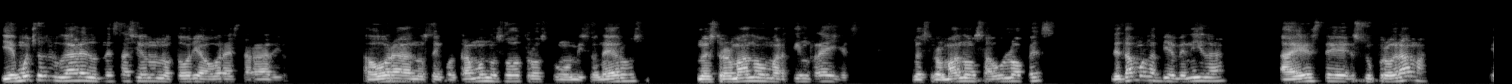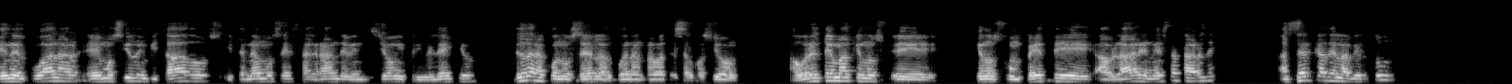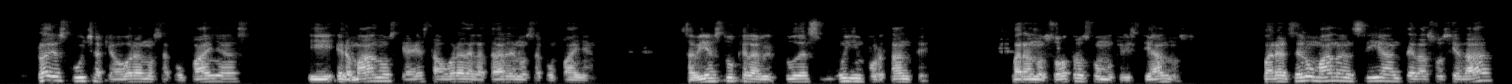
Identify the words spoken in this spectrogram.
y en muchos lugares donde está siendo notoria ahora esta radio. Ahora nos encontramos nosotros como misioneros, nuestro hermano Martín Reyes, nuestro hermano Saúl López. Les damos la bienvenida a este su programa en el cual hemos sido invitados y tenemos esta grande bendición y privilegio de dar a conocer las buenas nuevas de salvación. Ahora el tema que nos, eh, que nos compete hablar en esta tarde acerca de la virtud. Radio escucha que ahora nos acompañas y hermanos que a esta hora de la tarde nos acompañan. ¿Sabías tú que la virtud es muy importante para nosotros como cristianos? Para el ser humano en sí ante la sociedad,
